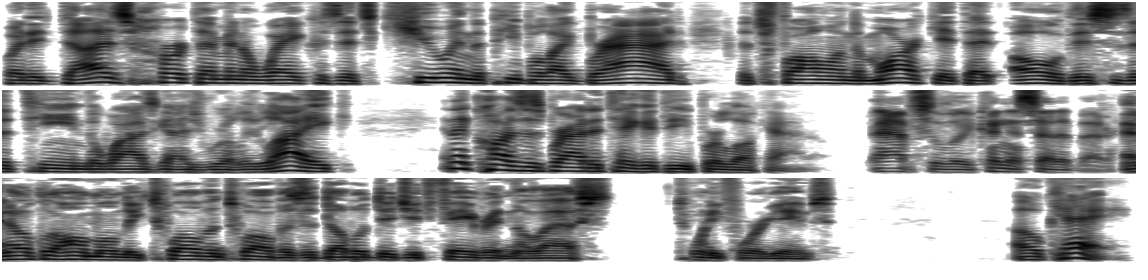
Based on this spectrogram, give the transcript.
but it does hurt them in a way because it's cueing the people like Brad that's following the market that, oh, this is a team the wise guys really like. And it causes Brad to take a deeper look at them. Absolutely. Couldn't have said it better. And Oklahoma only 12 and 12 is a double digit favorite in the last 24 games. Okay.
